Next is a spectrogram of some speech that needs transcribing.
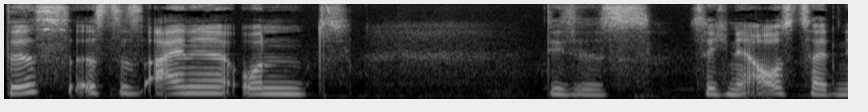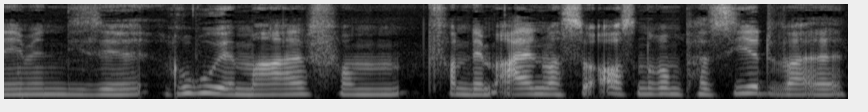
das ist das eine und dieses sich eine Auszeit nehmen, diese Ruhe mal vom, von dem allen, was so außenrum passiert, weil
